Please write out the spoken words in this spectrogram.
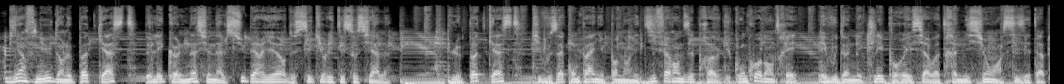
Bienvenue dans le podcast de l'École nationale supérieure de sécurité sociale. Le podcast qui vous accompagne pendant les différentes épreuves du concours d'entrée et vous donne les clés pour réussir votre admission en six étapes.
